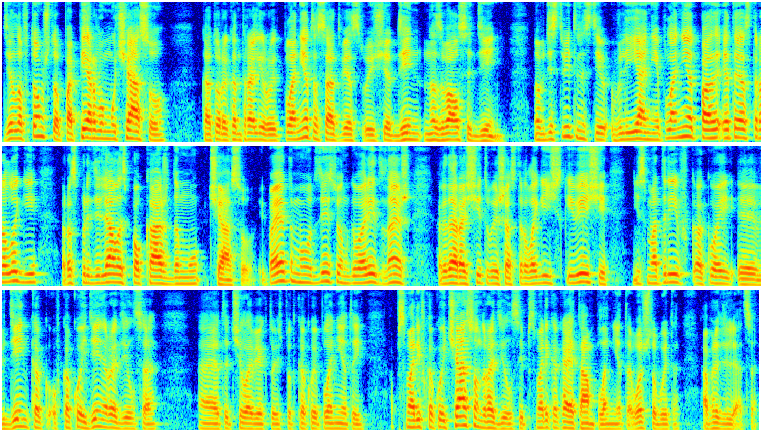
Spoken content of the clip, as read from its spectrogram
Дело в том, что по первому часу, который контролирует планета соответствующая, день назывался день но в действительности влияние планет по этой астрологии распределялось по каждому часу. И поэтому вот здесь он говорит, знаешь, когда рассчитываешь астрологические вещи, не смотри в какой, э, в день, как, в какой день родился э, этот человек, то есть под какой планетой, а посмотри, в какой час он родился, и посмотри, какая там планета. Вот что будет определяться.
